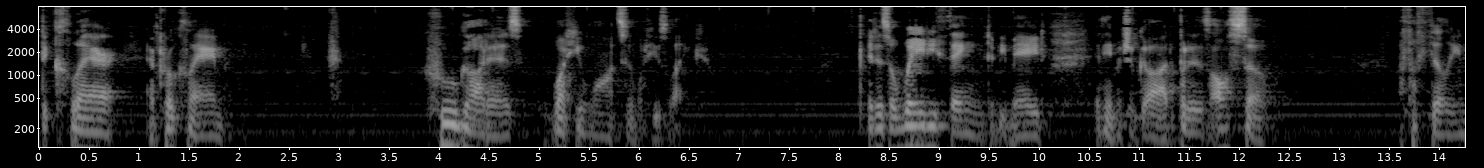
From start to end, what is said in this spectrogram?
declare and proclaim who God is, what He wants, and what He's like. It is a weighty thing to be made in the image of God, but it is also a fulfilling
